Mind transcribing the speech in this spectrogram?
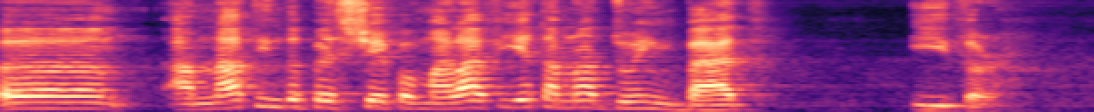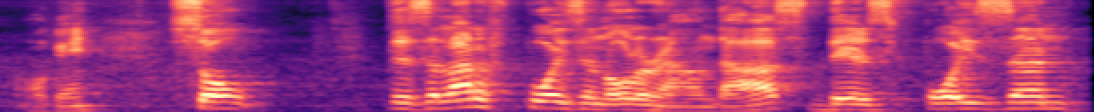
Um, I'm not in the best shape of my life, yet I'm not doing bad either. Okay, so there's a lot of poison all around us. There's poison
